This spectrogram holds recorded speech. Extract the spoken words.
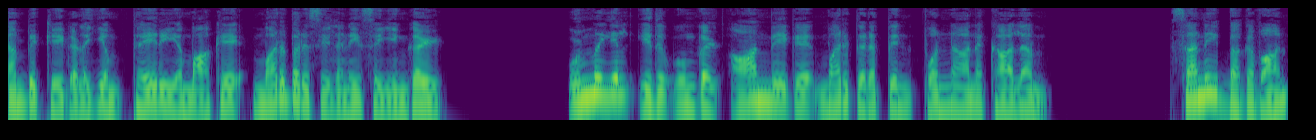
நம்பிக்கைகளையும் தைரியமாக மறுபரிசீலனை செய்யுங்கள். உண்மையில் இது உங்கள் ஆன்மீக மறுபிறப்பின் பொன்னான காலம். சனி பகவான்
